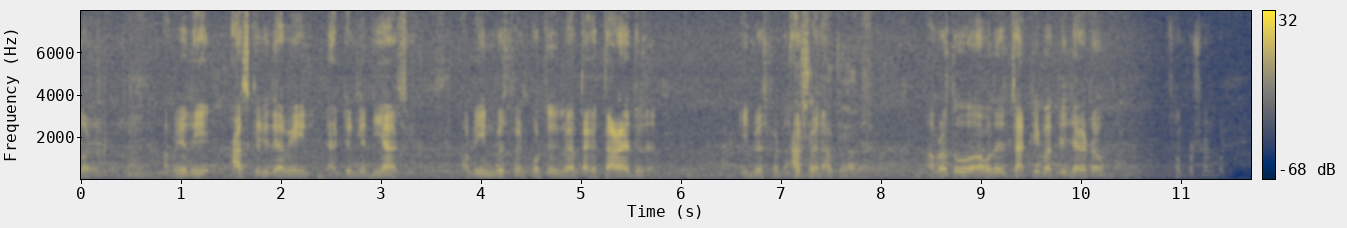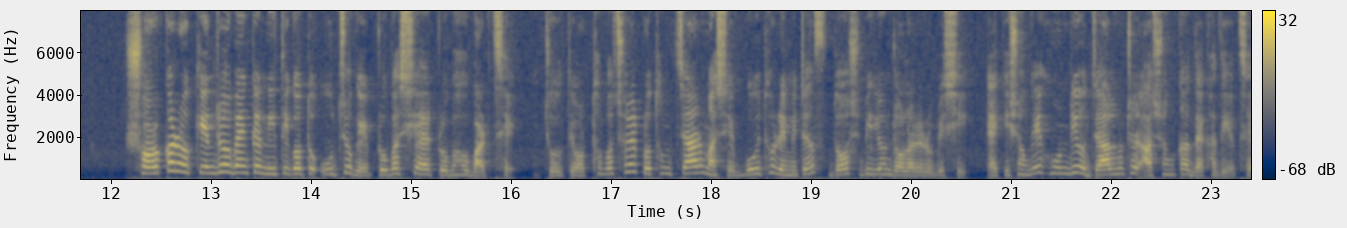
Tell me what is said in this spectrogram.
করেন আপনি যদি আজকে যদি আমি একজনকে নিয়ে আসি আপনি ইনভেস্টমেন্ট করতে দিলেন তাকে তাড়াই দিলেন ইনভেস্টমেন্ট আসবে না। আমরা তো আমাদের চাকরি বাকরির জায়গাটাও সম্প্রসারণ সরকার ও কেন্দ্রীয় ব্যাংকের নীতিগত উদ্যোগে প্রবাসী আয়ের প্রবাহ বাড়ছে। চলতি অর্থ বছরের প্রথম চার মাসে বৈধ রেমিটেন্স দশ বিলিয়ন ডলারেরও বেশি। একই সঙ্গে হুন্ডি ও জাল নোটের আশঙ্কা দেখা দিয়েছে।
